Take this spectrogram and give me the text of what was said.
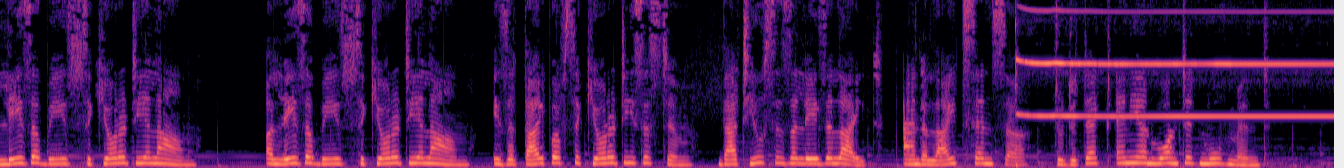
Laser-based security alarm. A laser-based security alarm is a type of security system that uses a laser light and a light sensor to detect any unwanted movement.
